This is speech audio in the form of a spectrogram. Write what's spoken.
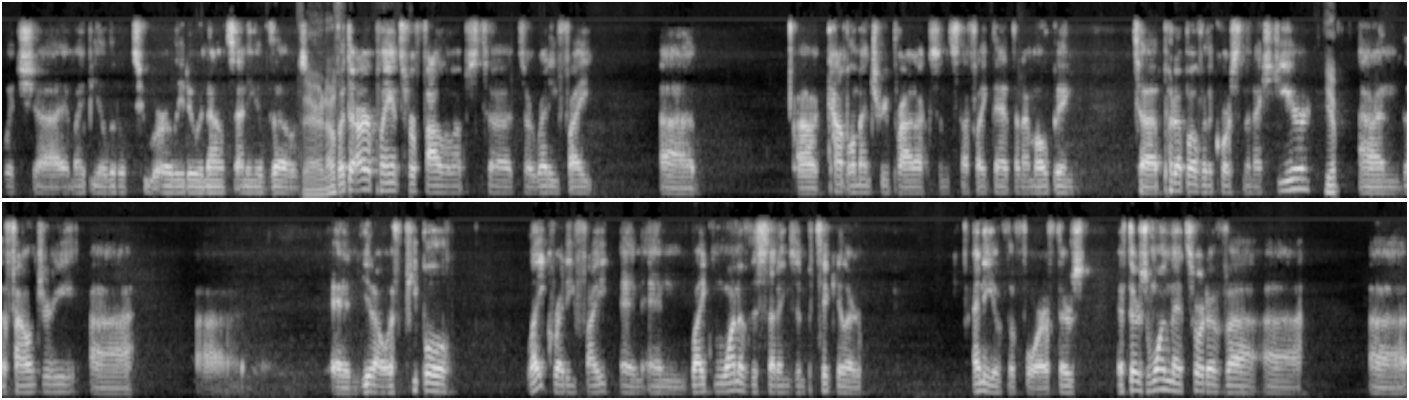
which uh, it might be a little too early to announce any of those. Fair enough. But there are plans for follow ups to, to Ready Fight, uh, uh, complementary products and stuff like that that I'm hoping to put up over the course of the next year Yep. on the Foundry. Uh, uh, and, you know, if people like Ready Fight and, and like one of the settings in particular, any of the four, if there's if there's one that sort of uh,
